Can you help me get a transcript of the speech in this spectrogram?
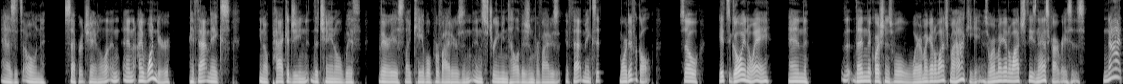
as its own separate channel. And and I wonder if that makes, you know, packaging the channel with various like cable providers and, and streaming television providers, if that makes it more difficult. So it's going away. And th- then the question is, well, where am I going to watch my hockey games? Where am I going to watch these NASCAR races? Not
